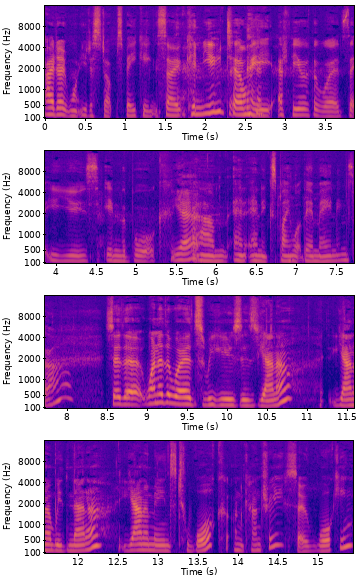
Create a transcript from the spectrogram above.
I don't want you to stop speaking. So, can you tell me a few of the words that you use in the book? Yeah. Um, and, and explain what their meanings are? So, the one of the words we use is yana, yana with nana. Yana means to walk on country, so walking.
